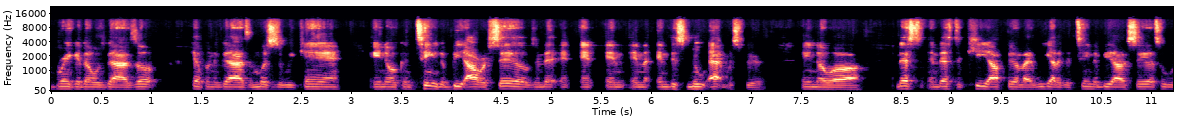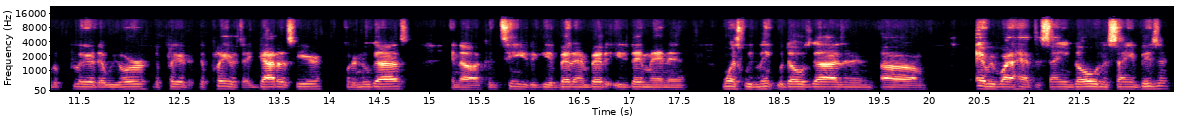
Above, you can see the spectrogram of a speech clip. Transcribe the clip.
bringing those guys up, helping the guys as much as we can. And, you know, continue to be ourselves in that in in in, in this new atmosphere. You know, uh, that's and that's the key. I feel like we got to continue to be ourselves, who the player that we were, the player, the players that got us here for the new guys, and uh, continue to get better and better each day, man. And once we link with those guys, and um, everybody has the same goal and the same vision,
